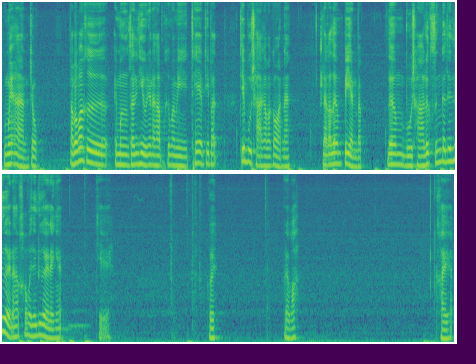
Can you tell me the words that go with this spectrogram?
กูไม่อ่านจบ เอาเป็นว่าคือไอ้เมืองซันทิวเนี่ยนะครับ คือมันมีเทพที่ที่บูชากันมาก่อนนะ แล้วก็เริ่มเปลี่ยนแบบเริ่มบูชาลึกซึ้งกันเรื่อยๆนะครับ เข้าไปเรื่อยๆอะไรเงี้ย โอเค เฮ้ย อะไรวะ ใครอะ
